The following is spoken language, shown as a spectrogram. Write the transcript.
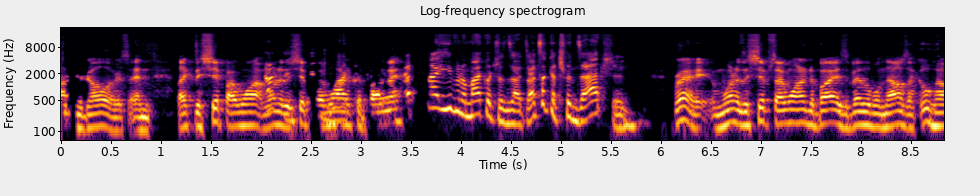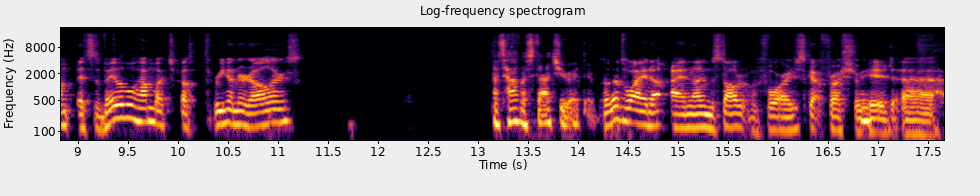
hundred dollars, and like the ship I want, one of the ships I wanted to buy, That's not even a microtransaction. That's like a transaction. right? And one of the ships I wanted to buy is available now. I was like, oh, it's available. How much? Oh, three hundred dollars. That's half a statue right there, So that's why I, I uninstalled it before. I just got frustrated uh,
